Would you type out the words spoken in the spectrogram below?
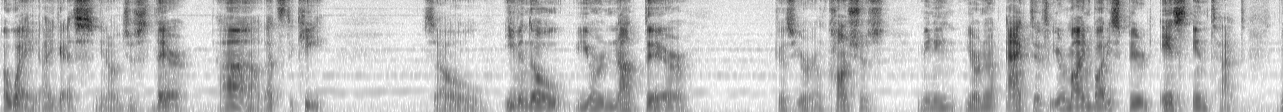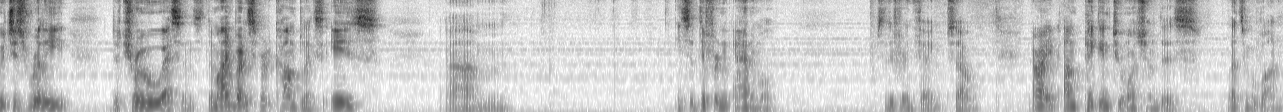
away, I guess, you know, just there. Ah, that's the key. So even though you're not there because you're unconscious, meaning you're not active, your mind, body, spirit is intact, which is really the true essence. The mind, body, spirit complex is um, it's a different animal. It's a different thing. So all right, I'm picking too much on this. Let's move on.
